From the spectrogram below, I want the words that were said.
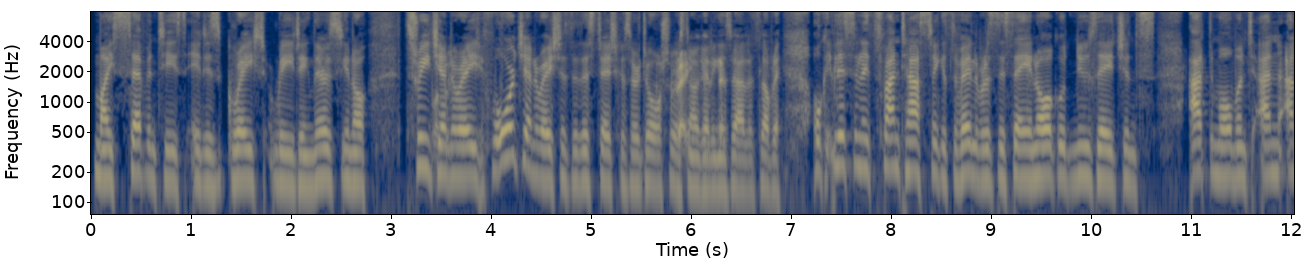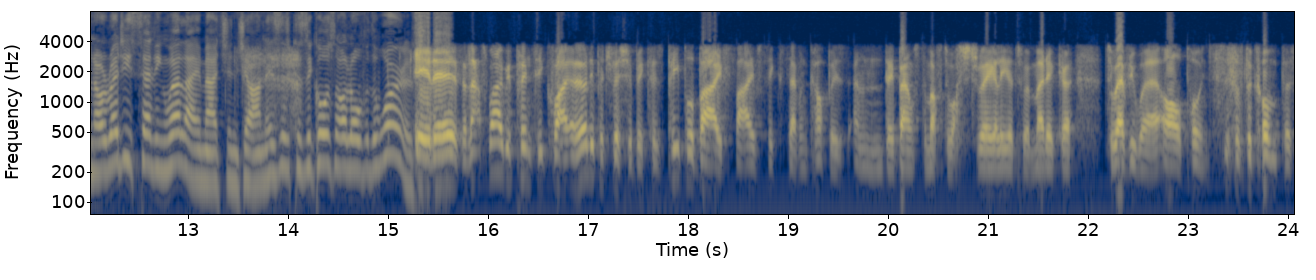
my seventies. It is great reading. There's you know three generations, four generations at this stage because her daughter is now getting as well. It's lovely. Okay, listen, it's fantastic. It's available, as they say, in all good news agents at the moment and, and already selling well, I imagine, John, is it? Because it goes all over the world. It is, and that's why we print it quite early, Patricia, because people buy five, six, seven copies and they bounce them off to Australia, to America, to everywhere, all points of the compass.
